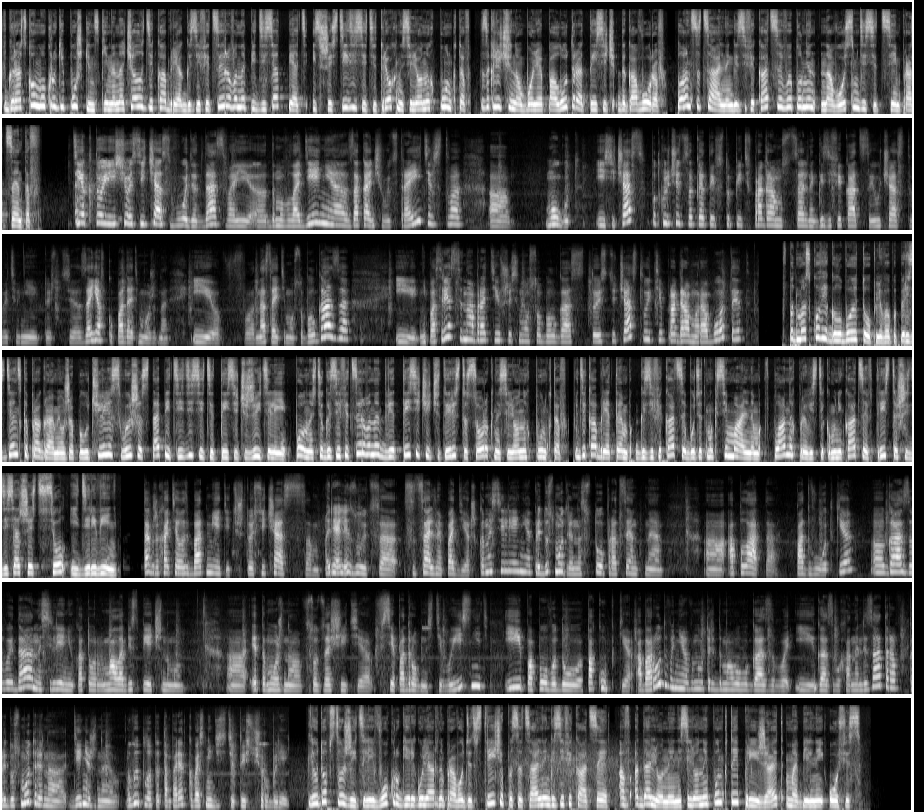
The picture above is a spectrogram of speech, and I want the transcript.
В городском округе Пушкинский на начало декабря газифицировано 55 из 63 населенных пунктов. Заключено более полутора тысяч договоров. План социальной газификации выполнен на 87%. Те, кто еще сейчас вводят да, свои э, домовладения, заканчивают строительство, э, могут и сейчас подключиться к этой, вступить в программу социальной газификации, участвовать в ней. То есть э, заявку подать можно и в, на сайте Мособлгаза, и непосредственно обратившись в Мособлгаз. То есть участвуйте, программа работает – Подмосковье голубое топливо по президентской программе уже получили свыше 150 тысяч жителей. Полностью газифицированы 2440 населенных пунктов. В декабре темп газификации будет максимальным. В планах провести коммуникации в 366 сел и деревень. Также хотелось бы отметить, что сейчас эм, реализуется социальная поддержка населения. Предусмотрена стопроцентная а, оплата подводки газовый, да, населению, которому малообеспеченному. А, это можно в соцзащите все подробности выяснить. И по поводу покупки оборудования внутридомового газового и газовых анализаторов предусмотрена денежная выплата там порядка 80 тысяч рублей. Для удобства жителей в округе регулярно проводят встречи по социальной газификации, а в отдаленные населенные пункты приезжает мобильный офис.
